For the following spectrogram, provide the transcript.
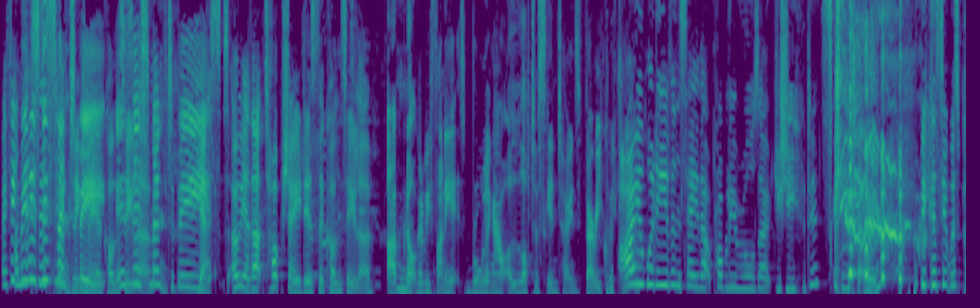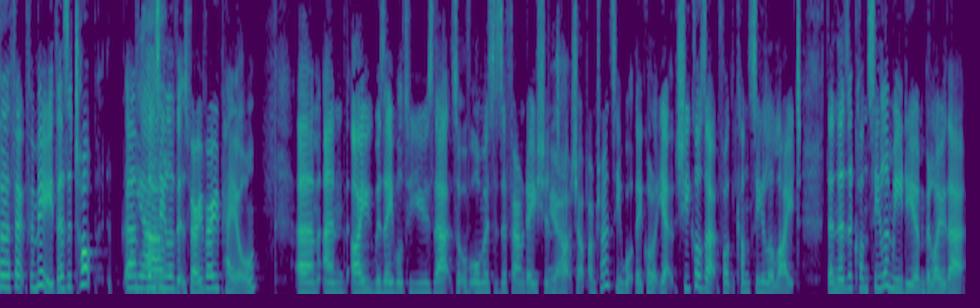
I think I mean, this is this meant to be? a concealer. Is this meant to be? Yes. Oh yeah, that top shade is the concealer. I'm not going to be funny. It's ruling out a lot of skin tones very quickly. I would even say that probably rules out Gigi Hadid's skin tone because it was perfect for me. There's a top um, Yeah. concealer that's very very pale. Um, and I was able to use that sort of almost as a foundation Yeah. touch up. I'm trying to see what they call it. Yeah, she calls that concealer light. Then there's a concealer medium below that,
